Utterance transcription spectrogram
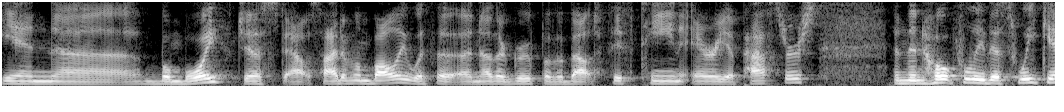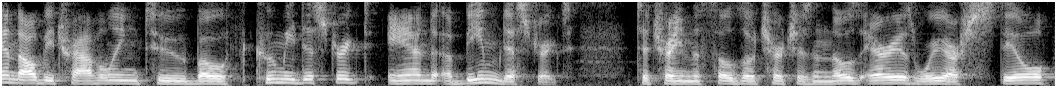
in uh, Bomboy, just outside of Mbale, with a, another group of about 15 area pastors. And then hopefully this weekend I'll be traveling to both Kumi district and Abim district to train the Sozo churches in those areas. We are still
